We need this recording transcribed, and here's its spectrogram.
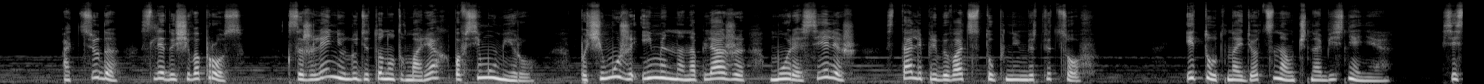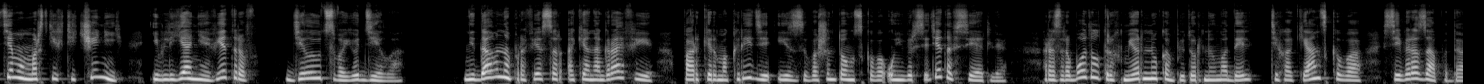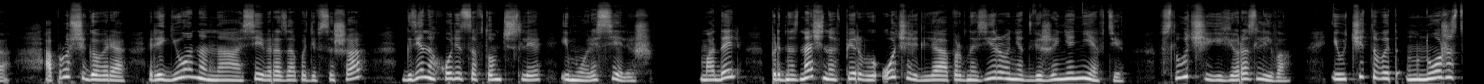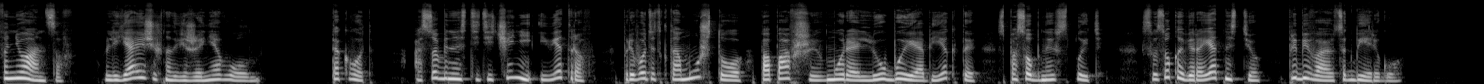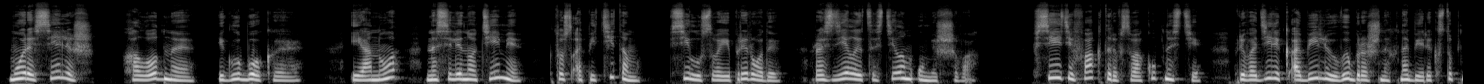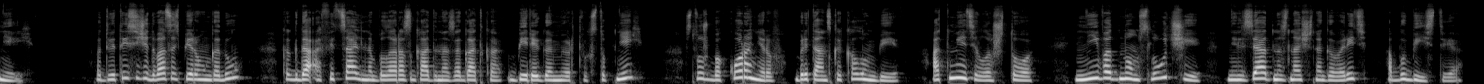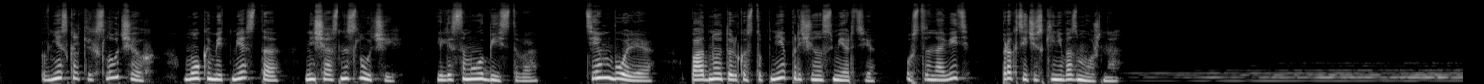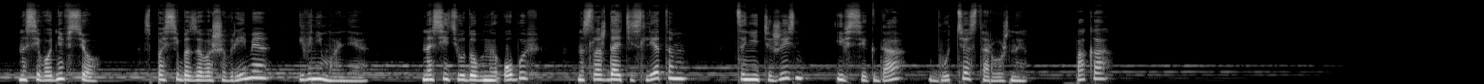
Отсюда следующий вопрос. К сожалению, люди тонут в морях по всему миру. Почему же именно на пляже моря Селиш стали прибивать ступни мертвецов? И тут найдется научное объяснение. Система морских течений и влияние ветров делают свое дело. Недавно профессор океанографии Паркер Макриди из Вашингтонского университета в Сиэтле разработал трехмерную компьютерную модель Тихоокеанского северо-запада, а проще говоря, региона на северо-западе в США, где находится в том числе и море Селиш. Модель предназначена в первую очередь для прогнозирования движения нефти в случае ее разлива и учитывает множество нюансов, влияющих на движение волн. Так вот, особенности течений и ветров приводят к тому, что попавшие в море любые объекты, способные всплыть, с высокой вероятностью прибиваются к берегу. Море Селиш холодное и глубокое, и оно населено теми, кто с аппетитом, в силу своей природы, разделается с телом умершего. Все эти факторы в совокупности приводили к обилию выброшенных на берег ступней. В 2021 году, когда официально была разгадана загадка берега мертвых ступней, служба коронеров Британской Колумбии отметила, что ни в одном случае нельзя однозначно говорить об убийстве. В нескольких случаях мог иметь место несчастный случай или самоубийство. Тем более, по одной только ступне причину смерти установить практически невозможно. На сегодня все. Спасибо за ваше время и внимание. Носите удобную обувь, наслаждайтесь летом, цените жизнь и всегда будьте осторожны. Пока!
